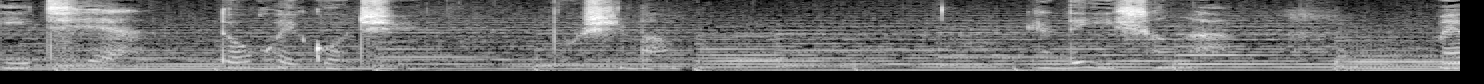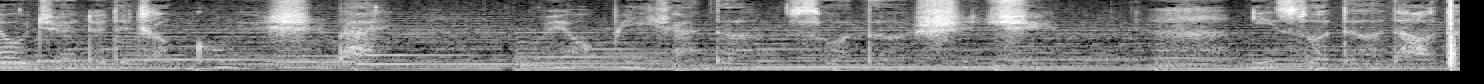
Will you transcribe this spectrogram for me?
一切都会过去，不是吗？人的一生啊，没有绝对的成功与失败，没有必然的所得失去。你所得到的，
